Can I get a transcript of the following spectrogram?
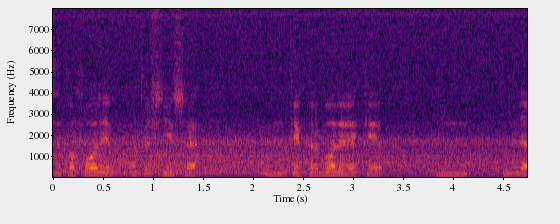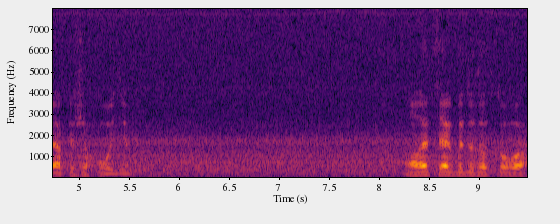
світофорів, а точніше тих приборів, які для пішоходів. Але це якби додаткова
